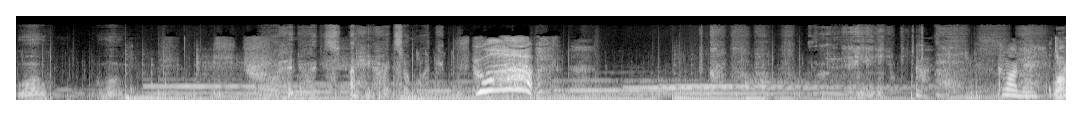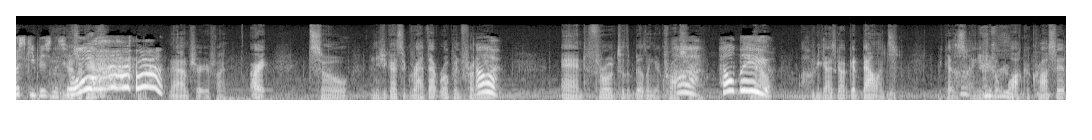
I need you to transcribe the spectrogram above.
Whoa. Whoa. Oh, I hate heights. I hate heights so much. Ah! Come on, man. It's Whoa. risky business. You guys Oh! Nah, I'm sure you're fine. Alright, so I need you guys to grab that rope in front Oh. of you and throw it to the building across Ah, from you. Help me! Now, I hope you guys got good balance because I need you to walk across it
